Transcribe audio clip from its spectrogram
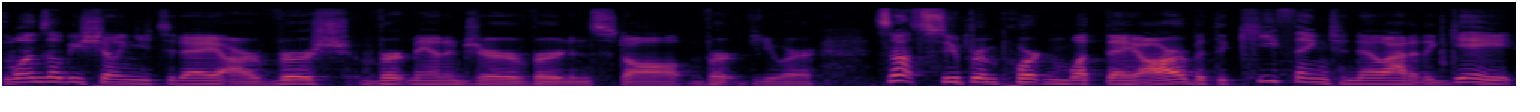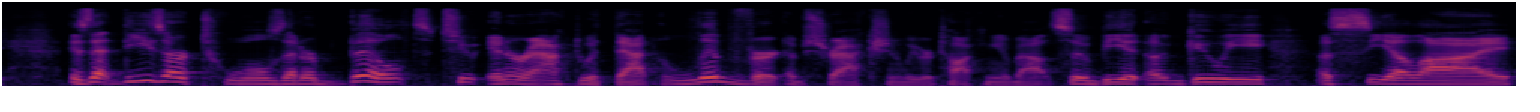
The ones I'll be showing you today are Virsh, Virt Manager, Virt Install, Virt Viewer. It's not super important what they are, but the key thing to know out of the gate is that these are tools that are built to interact with that libvirt abstraction we were talking about. So be it a GUI, a CLI,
